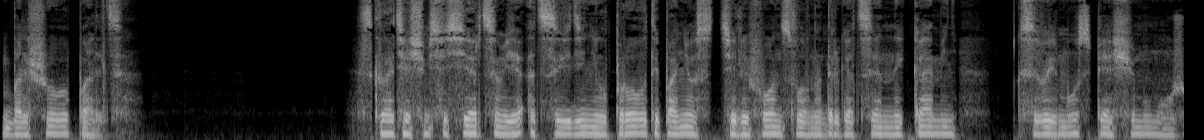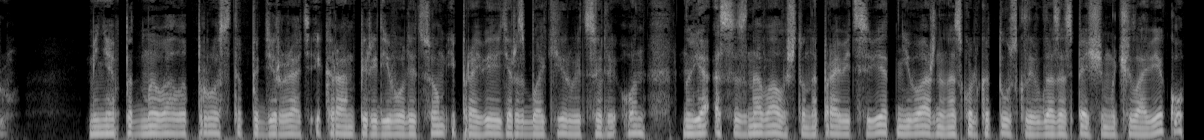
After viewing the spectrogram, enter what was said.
большого пальца. С сердцем я отсоединил провод и понес телефон, словно драгоценный камень, к своему спящему мужу. Меня подмывало просто подержать экран перед его лицом и проверить, разблокируется ли он, но я осознавал, что направить свет, неважно, насколько тусклый в глаза спящему человеку,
